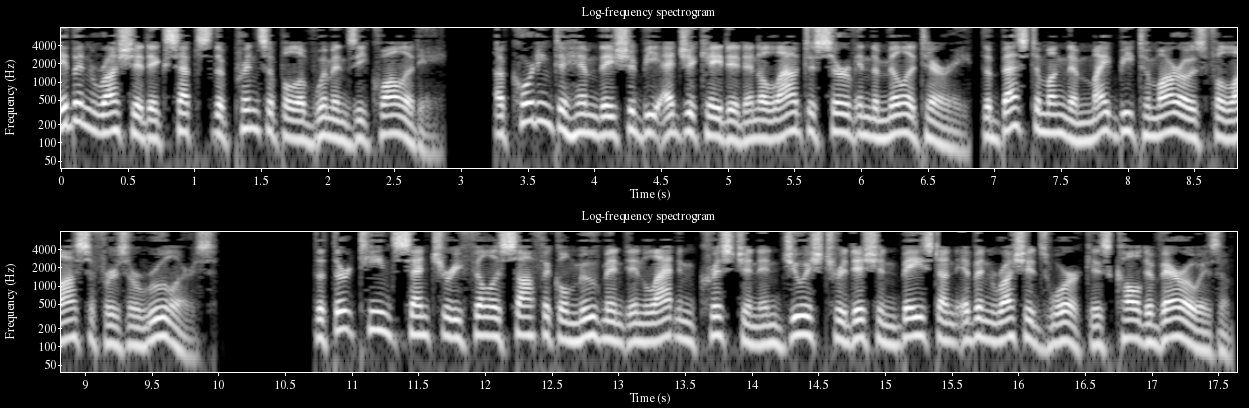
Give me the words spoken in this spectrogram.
Ibn Rushd accepts the principle of women's equality. According to him they should be educated and allowed to serve in the military, the best among them might be tomorrow's philosophers or rulers. The 13th-century philosophical movement in Latin Christian and Jewish tradition based on Ibn Rushd's work is called Averroism.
